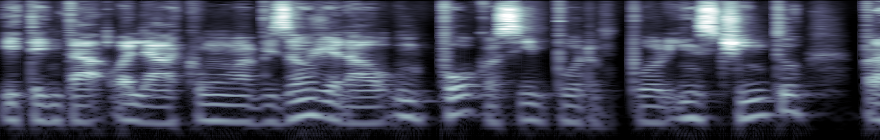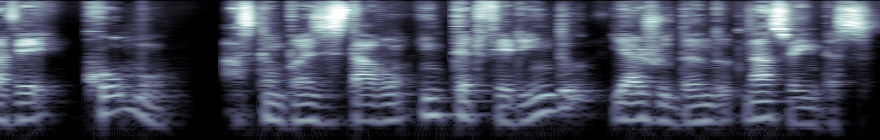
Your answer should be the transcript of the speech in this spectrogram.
e tentar olhar com uma visão geral, um pouco assim por, por instinto, para ver como as campanhas estavam interferindo e ajudando nas vendas.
